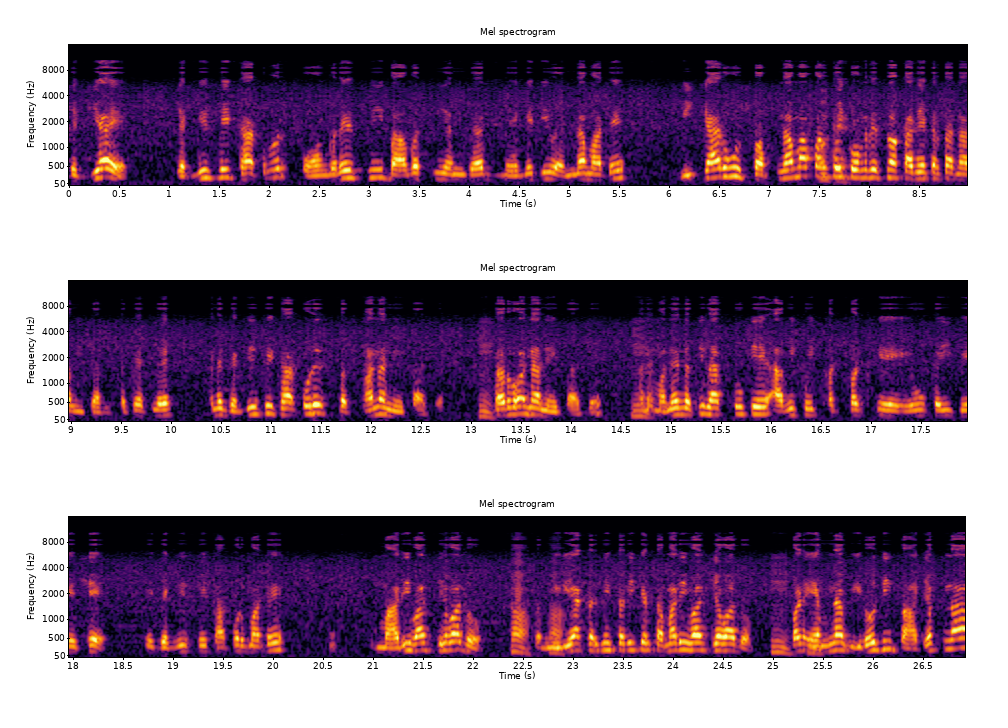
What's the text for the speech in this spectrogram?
જગ્યાએ જગદીશભાઈ ઠાકોર કોંગ્રેસની બાબતની અંદર નેગેટિવ એમના માટે વિચારવું સ્વપ્નમાં પણ. કોઈ કોંગ્રેસનો કાર્યકર્તા ના વિચારી શકે એટલે અને જગદીશભાઈ ઠાકોર એ બધાના નેતા છે. સર્વના નેતા છે અને મને નથી લાગતું કે આવી કોઈ ખટપટ કે એવું કઈ જે છે એ જગદીશભાઈ ઠાકોર માટે મારી વાત જવા દો. મીડિયા કર્મી તરીકે તમારી વાત જવા દો. પણ એમના વિરોધી ભાજપના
